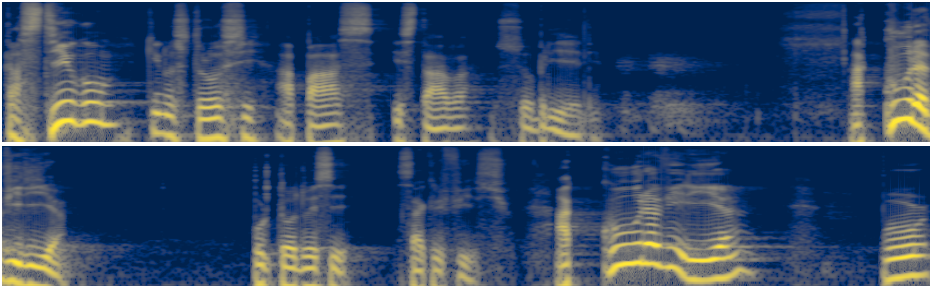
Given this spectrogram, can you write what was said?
Castigo que nos trouxe a paz estava sobre ele. A cura viria por todo esse sacrifício. A cura viria por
